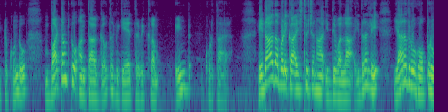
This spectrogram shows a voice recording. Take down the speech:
ಇಟ್ಟುಕೊಂಡು ಬಾಟಮ್ ಟು ಅಂತ ಗೌತಮಿಗೆ ತ್ರಿವಿಕ್ರಮ್ ಇಂಡ್ ಕೊಡ್ತಾರೆ. ಇದಾದ ಬಳಿಕ ಇಷ್ಟು ಜನ ಇದ್ದೀವಲ್ಲ, ಇದರಲ್ಲಿ ಯಾರಾದರೂ ಒಬ್ಬರು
